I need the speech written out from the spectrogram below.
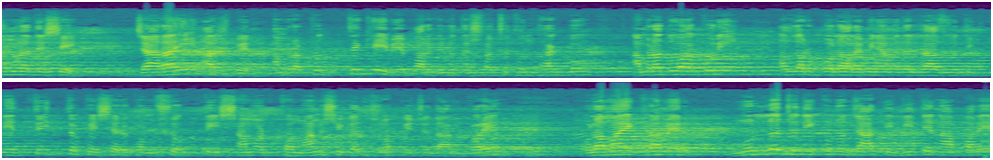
বাংলাদেশে যারাই আসবেন, আমরা প্রত্যেকে এই ব্যাপারগুলোতে সচেতন থাকব। আমরা দোয়া করি আল্লাহ রব্বুল আলমিন আমাদের রাজনৈতিক নেতৃত্বকে সেরকম শক্তি, সামর্থ্য, মানসিকতা সব কিছু দান করেন। ওলামায় গ্রামের মূল্য যদি কোনো জাতি দিতে না পারে,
